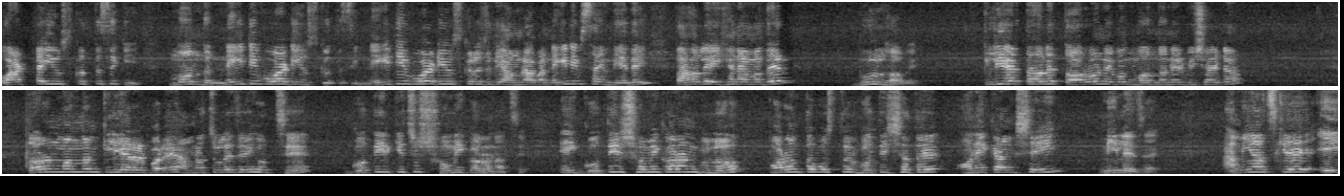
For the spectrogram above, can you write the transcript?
ওয়ার্ডটা ইউজ করতেছি কি? মন্দ নেগেটিভ ওয়ার্ড ইউজ করতেছি। নেগেটিভ ওয়ার্ড ইউজ করে যদি আমরা আবার নেগেটিভ সাইন দিয়ে দেই, তাহলে এখানে আমাদের ভুল হবে। ক্লিয়ার তাহলে তরণ এবং মন্দনের বিষয়টা। ত্বরণ, মন্দন ক্লিয়ারের পরে আমরা চলে যাই হচ্ছে গতির কিছু সমীকরণ আছে। এই গতির সমীকরণগুলো পরন্ত বস্তুর গতির সাথে অনেকাংশেই মিলে যায়। আমি আজকে এই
